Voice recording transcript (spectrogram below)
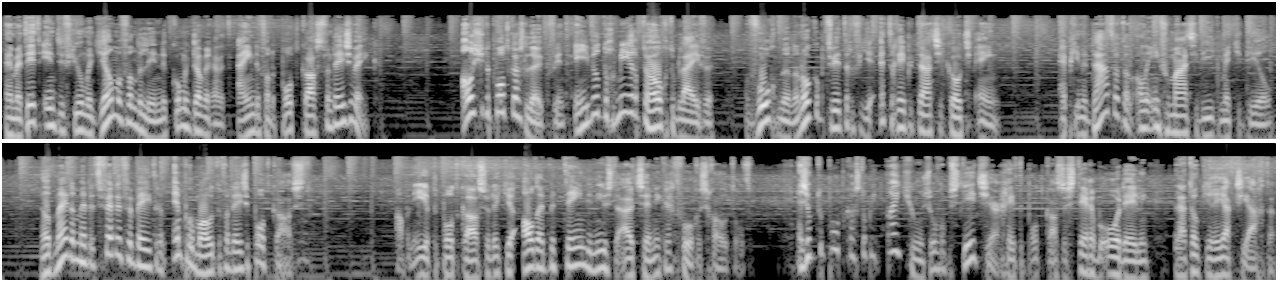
En met dit interview met Jelmer van der Linden kom ik dan weer aan het einde van de podcast van deze week. Als je de podcast leuk vindt en je wilt nog meer op de hoogte blijven, volg me dan ook op Twitter via reputatiecoach1. Heb je inderdaad wat aan alle informatie die ik met je deel? Help mij dan met het verder verbeteren en promoten van deze podcast. Abonneer je op de podcast zodat je altijd meteen de nieuwste uitzending krijgt voorgeschoteld. En zoek de podcast op in iTunes of op Stitcher. Geef de podcast een sterrenbeoordeling en laat ook je reactie achter.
